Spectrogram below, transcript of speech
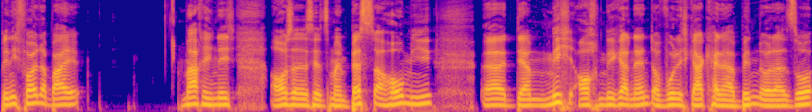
Bin ich voll dabei, mache ich nicht, außer ist jetzt mein bester Homie, äh, der mich auch Nigger nennt, obwohl ich gar keiner bin oder so,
